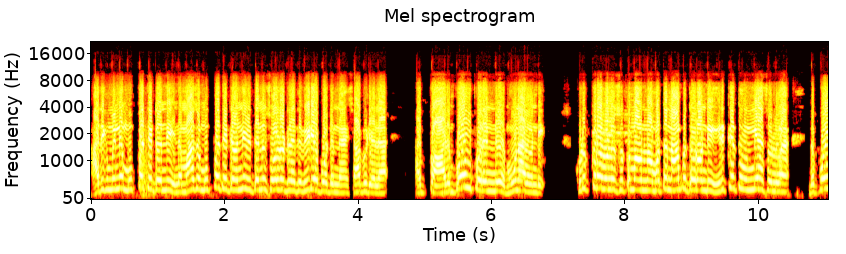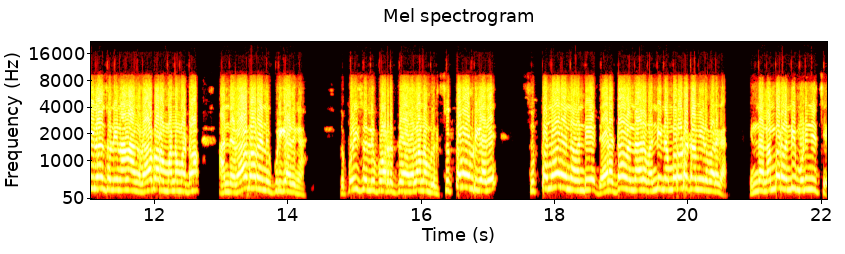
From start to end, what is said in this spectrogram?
அதுக்கு முன்ன முப்பத்தெட்டு வண்டி. இந்த மாசம் முப்பத்தெட்டு வண்டி வித்தன்னு சொல்லிட்டு வீடியோ போட்டிருந்தேன் ஷாப் வீடியோல இப்போ அது போய் இப்போ ரெண்டு மூணாவது வண்டி. குடுக்குறவங்களும் சுத்தமா நான் மொத்தம் நாற்பத்தோரு வண்டி இருக்கிறது உண்மையா சொல்லுவேன். இந்த பொய்லாம் சொல்லினாலும் நாங்க வியாபாரம் பண்ண மாட்டோம். அந்த வியாபாரம் எனக்கு பிடிக்காதுங்க. இந்த பொய் சொல்லி போடுறது அதெல்லாம் நம்மளுக்கு சுத்தமா பிடிக்காது. சுத்தமான இந்த வண்டி டேரக்டா வந்தாலும் வண்டி நம்பரோட காமிக்கிற பாருங்க. இந்த நம்பர் வண்டி முடிஞ்சிச்சு.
